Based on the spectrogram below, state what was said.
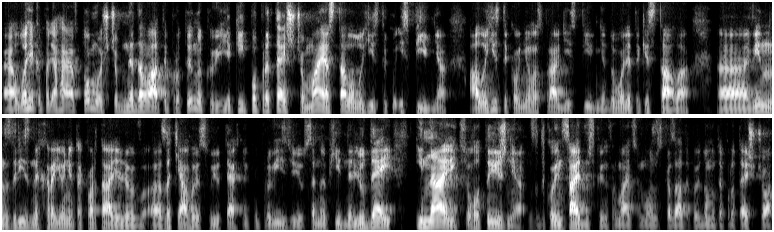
Е, Логіка полягає в тому, щоб не давати противникові, який, попри те, що має сталу логістику із півдня, а логістика у нього справді із півдня доволі таки стала. Він з різних районів та кварталів затягує свою техніку, провізію, все необхідне людей, і навіть цього тижня за такою інсайдерською інформацією можу сказати, повідомити про те, що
